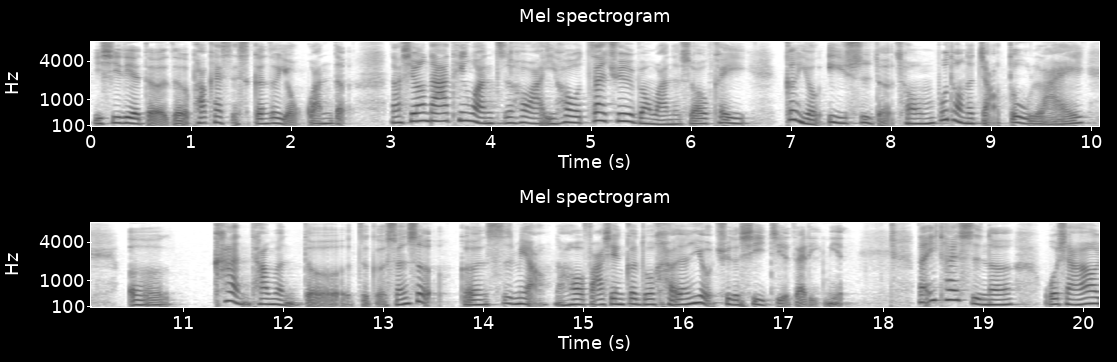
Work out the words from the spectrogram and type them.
一系列的这个 podcast 是跟这个有关的。那希望大家听完之后啊，以后再去日本玩的时候，可以更有意识的从不同的角度来，呃，看他们的这个神社跟寺庙，然后发现更多很有趣的细节在里面。那一开始呢，我想要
